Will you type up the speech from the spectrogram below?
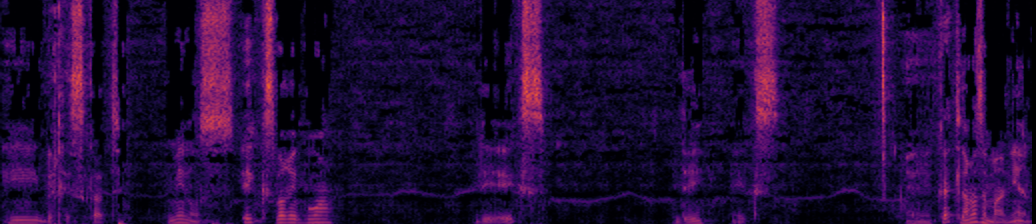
e בחזקת מינוס x בריבוע, dx, dx. אה, כעת, למה זה מעניין?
